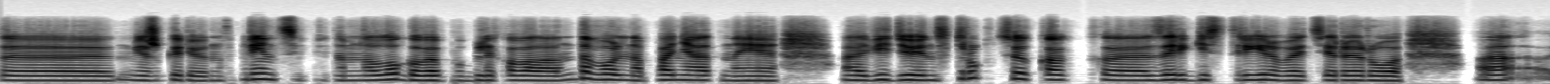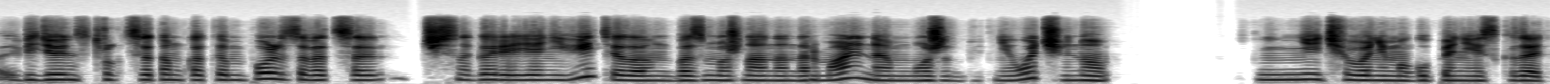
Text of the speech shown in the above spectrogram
э, я же говорю, ну, в принципе, там налоговая публиковала ну, довольно понятные э, видеоинструкцию, как э, зарегистрировать РРО, э, видеоинструкцию о том, как им пользоваться. Честно говоря, я не видела, возможно, она нормальная, может быть, не очень, но ничего не могу по ней сказать.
